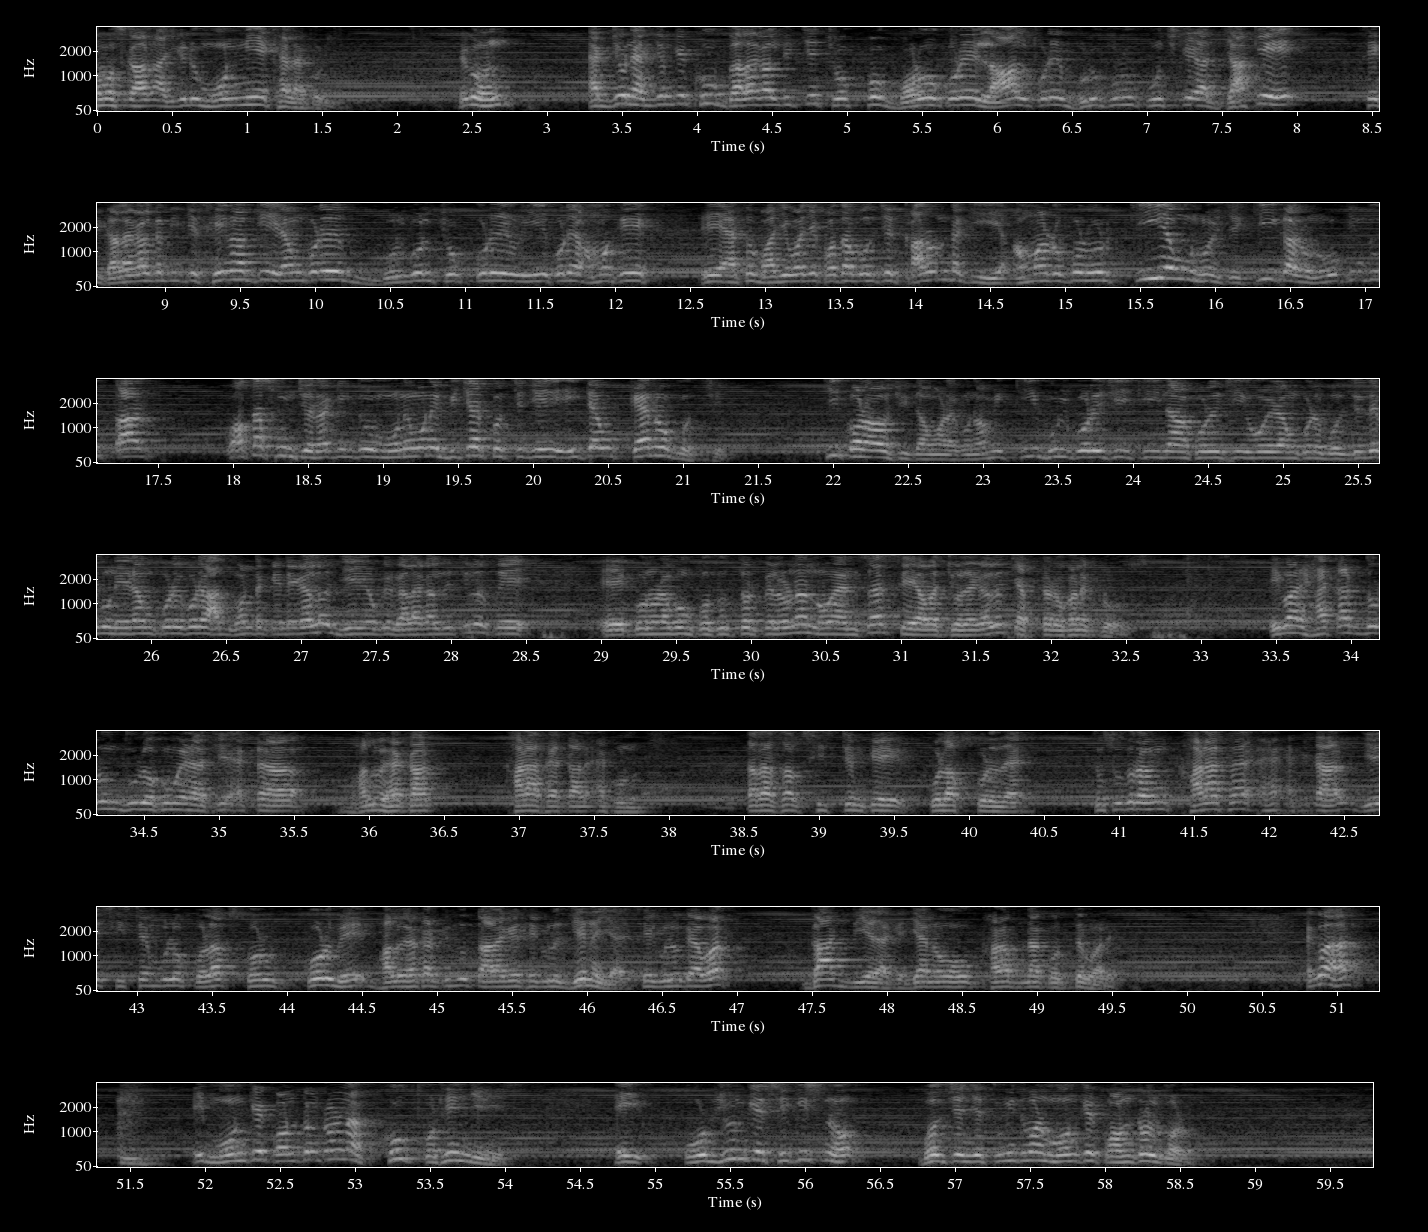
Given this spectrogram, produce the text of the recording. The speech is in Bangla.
নমস্কার, আজকে একটু মন নিয়ে খেলা করি। দেখুন, একজন একজনকে খুব গালাগাল দিচ্ছে, চোখ ফোক বড় করে, লাল করে, ভুরু ফুরু কুঁচকে, আর যাকে সে গালাগালটা দিচ্ছে, সে ভাবছে এরকম করে গোল গোল চোখ করে ইয়ে করে আমাকে এই এত বাজে বাজে কথা বলছে। কারণটা কি? আমার ওপর ওর কী এমন হয়েছে? কি কারণ? ও কিন্তু তার কথা শুনছে না, কিন্তু মনে মনে বিচার করছে যে এইটা ও কেন করছে? কি করা উচিত আমার এখন? আমি কি ভুল করেছি, কি না করেছি? ও এরম করে বলছে। দেখুন, এরম করে করে আধ ঘণ্টা কেটে গেল, যে ওকে গালাগাল দিচ্ছিল, সে কোনো রকম প্রত্যুত্তর পেল না নো অ্যান্সার সে আবার চলে গেল চ্যাপ্টার ওখানে ক্লোজ এবার হ্যাকার ধরুন দু রকমের আছে, একটা ভালো হ্যাকার খারাপ হ্যাকার এখন, তারা সব সিস্টেমকে কোলাপস করে দেয়। তো সুতরাং খারাপ হ্যাকার যে সিস্টেমগুলো কোলাপস করবে, ভালো হ্যাকার কিন্তু তার আগে সেগুলো জেনে যায়, সেগুলোকে আবার গার্ড দিয়ে রাখে, যেন ও খারাপ না করতে পারে। একবার এই মনকে কন্ট্রোল করা না খুব কঠিন জিনিস। এই অর্জুনকে শ্রীকৃষ্ণ বলছেন যে, তুমি তোমার মনকে কন্ট্রোল করো।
